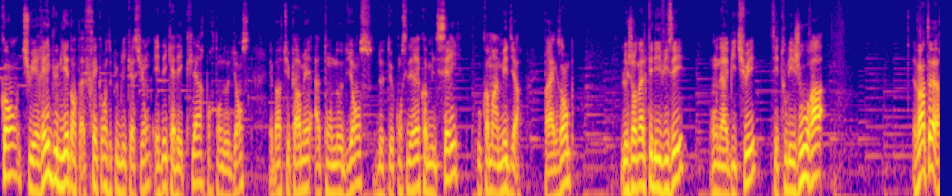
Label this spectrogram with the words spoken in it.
quand tu es régulier dans ta fréquence de publication et dès qu'elle est claire pour ton audience, eh ben, tu permets à ton audience de te considérer comme une série ou comme un média. Par exemple, le journal télévisé, on est habitué, c'est tous les jours à 20h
